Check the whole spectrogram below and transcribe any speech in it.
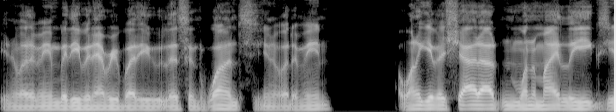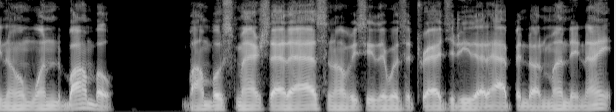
You know what I mean? But even everybody who listened once, you know what I mean? I want to give a shout out in one of my leagues, you know, one to Bombo. Bombo smashed that ass, and obviously there was a tragedy that happened on Monday night.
